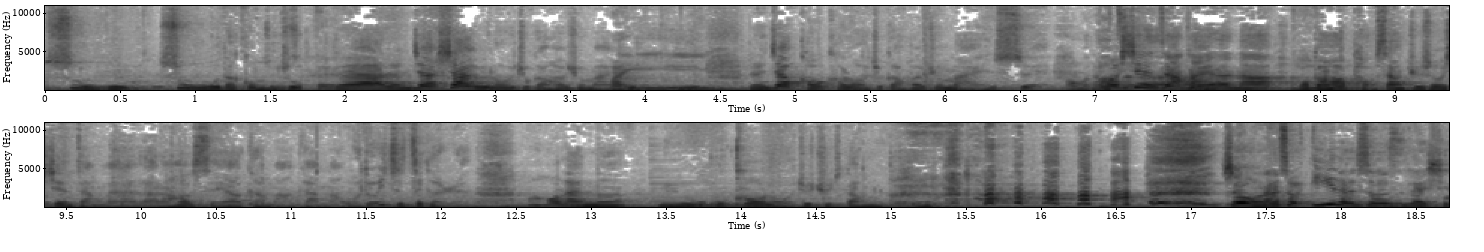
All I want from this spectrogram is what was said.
树物、树物的工作，对。啊，人家下雨了我就赶快去买买雨雨衣，人家口渴了我就赶快去买水，然后县长来了呢，我赶快跑上去说县长来了，然后谁要干嘛干嘛，我都一直这个人。然后后来呢，女巫不够了，我就去当女巫。所以我那时候一的时候是在写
